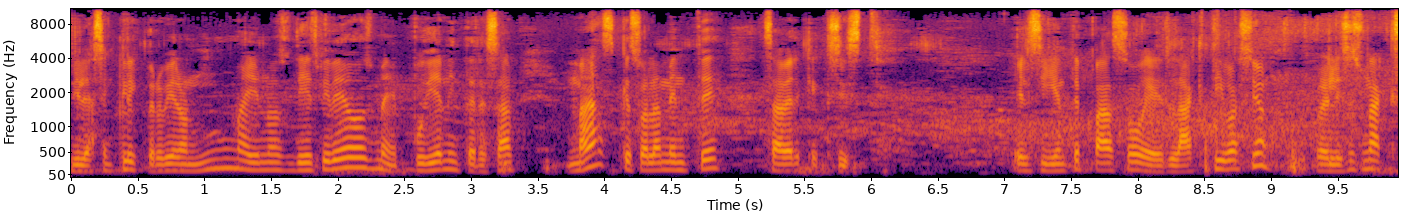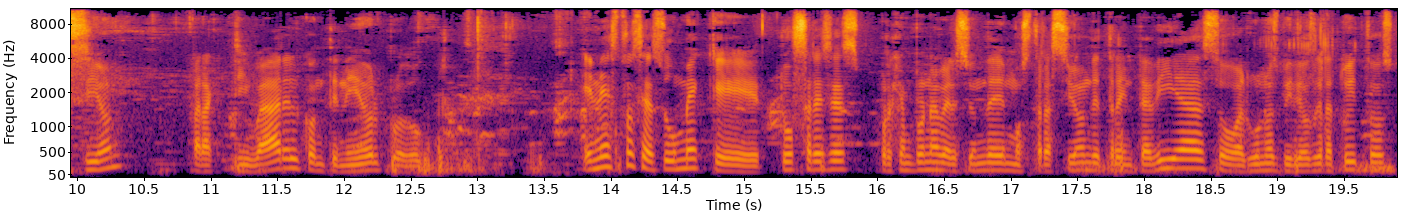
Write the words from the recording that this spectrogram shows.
y le hacen clic, pero vieron, mm, hay unos 10 videos, me pudieran interesar más que solamente saber que existe. El siguiente paso es la activación. Realizas una acción para activar el contenido del producto. En esto se asume que tú ofreces, por ejemplo, una versión de demostración de 30 días o algunos videos gratuitos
